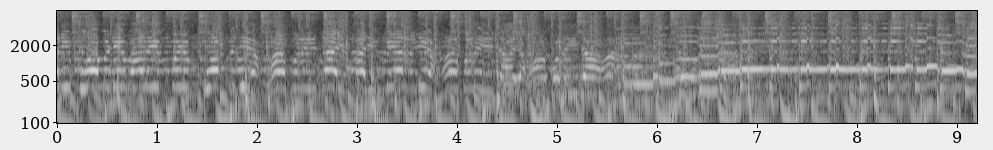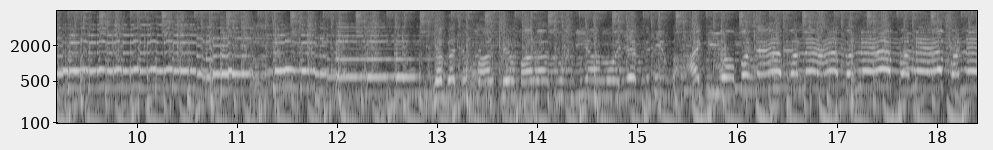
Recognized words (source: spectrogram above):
મારી બોબડી વાળી પણ કોક હાંભળી જાય, મારી મેલડી હાંભળી જાય હાંભળી જાય. જગત માથે મારા દુનિયાનો એક દી ભાગ્યો બને બને બને બને બને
